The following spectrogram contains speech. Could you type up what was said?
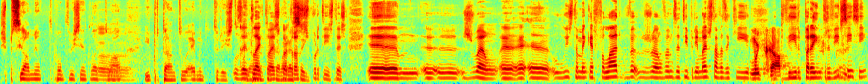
especialmente do ponto de vista intelectual, e portanto é muito triste. Os intelectuais contra os assim. desportistas. Hum, eh, eh, João, o Luís também quer falar. Va- João, vamos a ti primeiro. Estavas aqui a pedir para intervir. Sim, sim.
